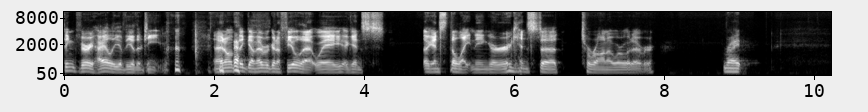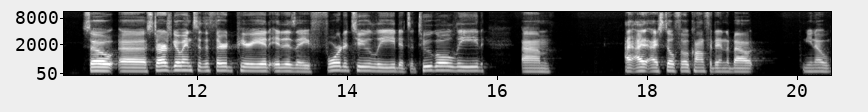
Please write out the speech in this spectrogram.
think very highly of the other team. and I don't think I'm ever gonna feel that way against against the Lightning or against uh, Toronto or whatever. Right. So uh, Stars go into the third period. It is a four to two lead. It's a two goal lead. Um, I, I, I still feel confident about you know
